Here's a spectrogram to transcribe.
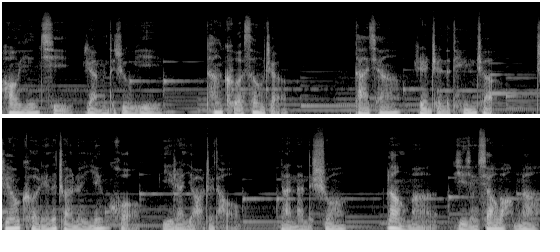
好引起人们的注意。他咳嗽着，大家认真地听着，只有可怜的转轮烟火依然摇着头，喃喃地说。浪漫已经消亡了，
